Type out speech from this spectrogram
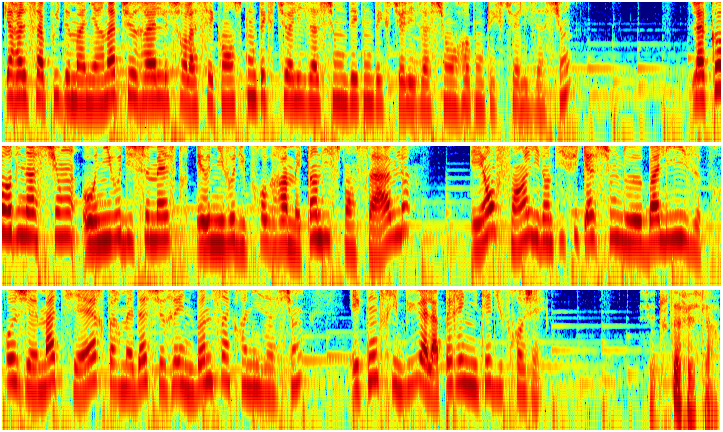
car elle s'appuie de manière naturelle sur la séquence contextualisation, décontextualisation, recontextualisation. La coordination au niveau du semestre et au niveau du programme est indispensable. Et enfin, l'identification de balises, projets, matières permet d'assurer une bonne synchronisation et contribue à la pérennité du projet. C'est tout à fait cela.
